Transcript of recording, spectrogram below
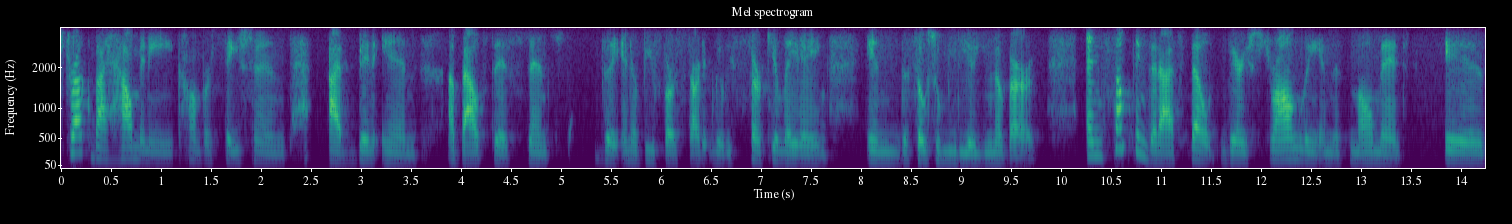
struck by how many conversations I've been in about this since the interview first started really circulating in the social media universe. And something that I felt very strongly in this moment is,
